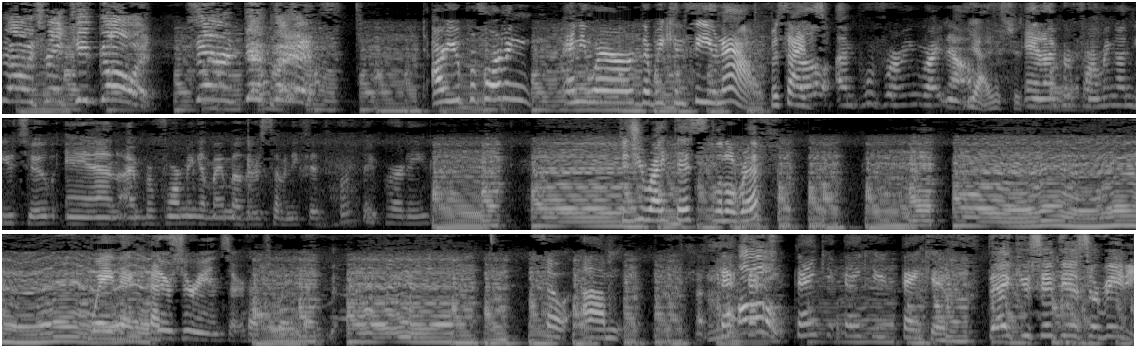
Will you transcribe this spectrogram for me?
no, it's me. Keep going. Serendipitous. Are you performing anywhere that we can see you now? Besides, Well, I'm performing right now. Yeah, you should And I'm perform right performing on YouTube, and I'm performing at my mother's 75th birthday party. did you write this little riff? Waving. That's, There's your answer. That's waving. So, um, th- Oh! thank you, thank you, thank you. Thank you, Cynthia Cervini.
